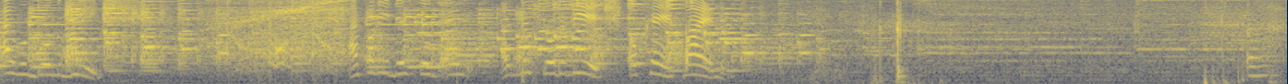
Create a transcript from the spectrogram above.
I will go to the beach. I thought it just said, oh, uh, I'll just go to the beach. Okay, fine. I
